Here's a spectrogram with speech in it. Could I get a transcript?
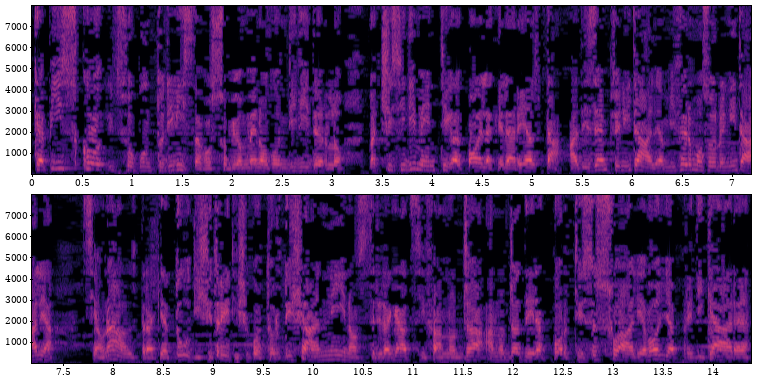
Capisco il suo punto di vista, posso più o meno condividerlo, ma ci si dimentica poi che la realtà, ad esempio in Italia, mi fermo solo in Italia, sia un'altra, che a 12, 13, 14 anni i nostri ragazzi già, hanno già dei rapporti sessuali, ha voglia a predicare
